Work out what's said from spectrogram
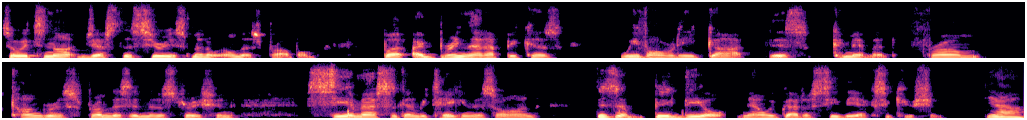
So, it's not just the serious mental illness problem. But I bring that up because we've already got this commitment from Congress, from this administration. CMS is going to be taking this on this is a big deal. Now we've got to see the execution. Yeah.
